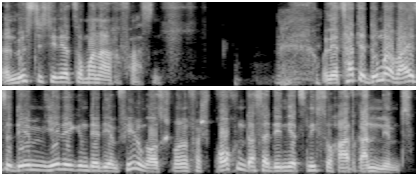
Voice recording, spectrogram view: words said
dann müsste ich den jetzt doch mal nachfassen. Und jetzt hat er dummerweise demjenigen, der die Empfehlung ausgesprochen hat, versprochen, dass er den jetzt nicht so hart rannimmt.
